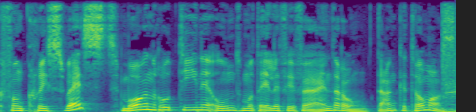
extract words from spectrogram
von Chris West. Morgenroutine und Modelle für Veränderung. Danke, Thomas.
